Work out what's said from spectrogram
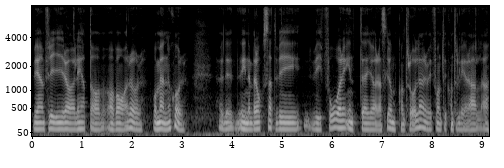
vi har en fri rörlighet av, av varor och människor. Det, det, innebär också att vi, vi får inte göra slumpkontroller, vi får inte kontrollera alla.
